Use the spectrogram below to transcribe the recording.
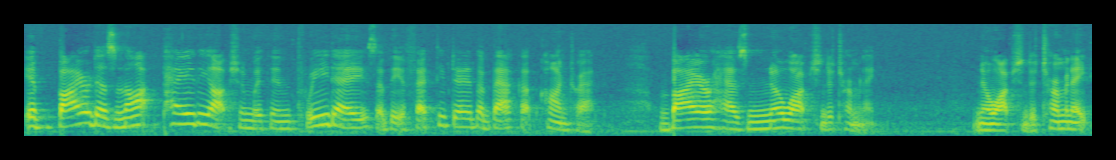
if buyer does not pay the option within three days of the effective date of the backup contract, buyer has no option to terminate. No option to terminate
